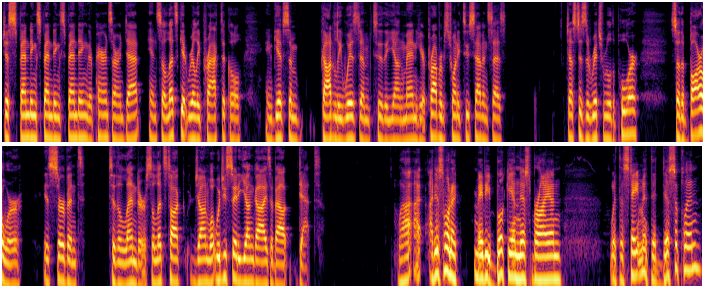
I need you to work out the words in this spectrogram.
just spending, spending, spending. Their parents are in debt. And so let's get really practical and give some godly wisdom to the young men here. Proverbs 22 7 says, Just as the rich rule the poor, so the borrower is servant to the lender. So let's talk, John. What would you say to young guys about debt? Well, I, I just want to maybe book in this, Brian, with the statement that discipline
